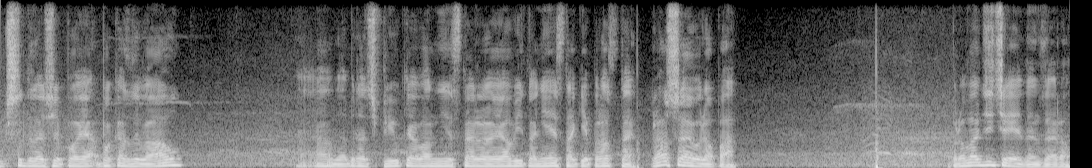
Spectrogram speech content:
skrzydle się pokazywał. A, odebrać piłkę Van Nistelrooyowi to nie jest takie proste. Proszę Europa. Prowadzicie 1-0.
